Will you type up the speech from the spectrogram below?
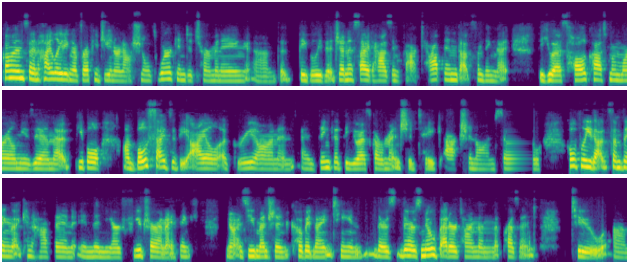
comments and highlighting of Refugee International's work in determining um, that they believe that genocide has in fact happened. That's something that the U.S. Holocaust Memorial Museum, that people on both sides of the aisle agree on and, and think that the U.S. government should take action on. So hopefully that's something that can happen in the near future. And I think you know, as you mentioned, COVID-19, there's there's no better time than the present to um,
